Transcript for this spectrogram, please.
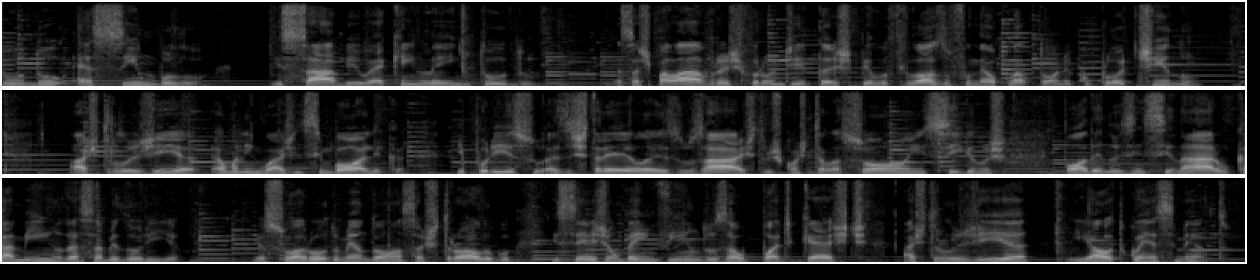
tudo é símbolo e sábio é quem lê em tudo. Essas palavras foram ditas pelo filósofo neoplatônico Plotino. A astrologia é uma linguagem simbólica e por isso as estrelas, os astros, constelações, signos podem nos ensinar o caminho da sabedoria. Eu sou Haroldo Mendonça, astrólogo, e sejam bem-vindos ao podcast Astrologia e Autoconhecimento.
